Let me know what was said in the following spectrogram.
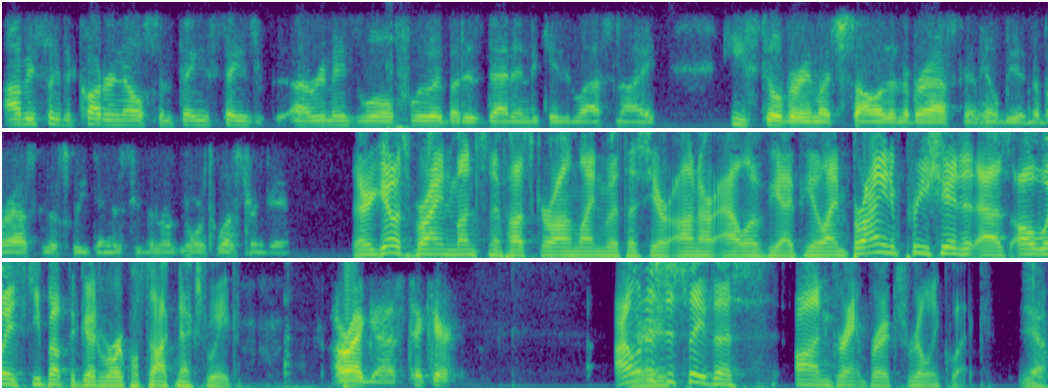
obviously, the Carter Nelson thing stays uh, remains a little fluid, but as Dad indicated last night, he's still very much solid in Nebraska, and he'll be at Nebraska this weekend to see the Northwestern game. There you go. It's Bryan Munson of Husker Online with us here on our Allo VIP line. Bryan, appreciate it as always. Keep up the good work. We'll talk next week. All right, guys. Take care. I want to just say this on Grant Brix really quick. Yeah.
